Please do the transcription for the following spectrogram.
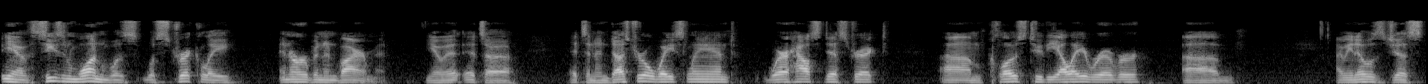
you know, season one was was strictly an urban environment. You know, it, it's a it's an industrial wasteland, warehouse district, um, close to the LA River. Um, I mean, it was just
